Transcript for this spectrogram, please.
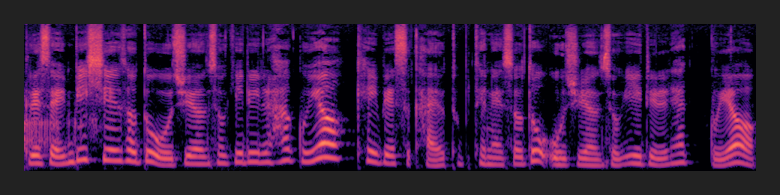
그래서 MBC에서도 5주 연속 1위를 하고요. KBS 가요 톱10에서도 5주 연속 1위를 했고요.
